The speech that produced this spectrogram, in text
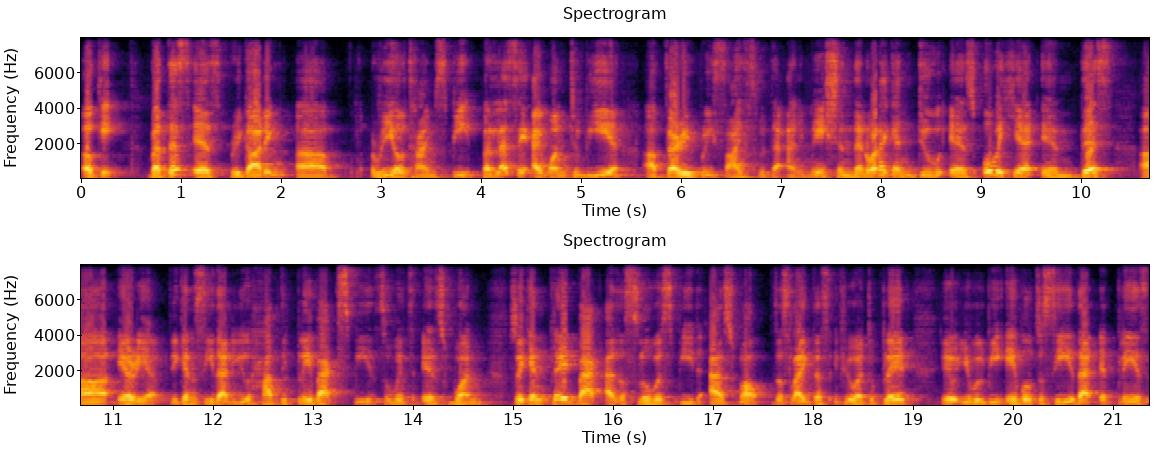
Okay, but this is regarding uh, real-time speed. But let's say I want to be uh, very precise with the animation, then what I can do is over here in this uh, area, you can see that you have the playback speed, so which is 1. So you can play it back as a slower speed as well. Just like this, if you were to play it, you, you will be able to see that it plays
